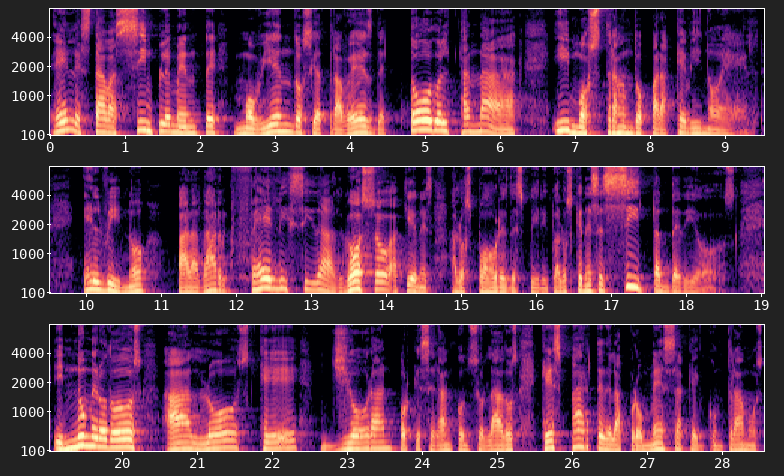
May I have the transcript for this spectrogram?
Él estaba simplemente moviéndose a través de todo el Tanakh y mostrando para qué vino Él. Él vino para dar felicidad, gozo a quienes, a los pobres de espíritu, a los que necesitan de Dios. Y número dos, a los que lloran porque serán consolados, que es parte de la promesa que encontramos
